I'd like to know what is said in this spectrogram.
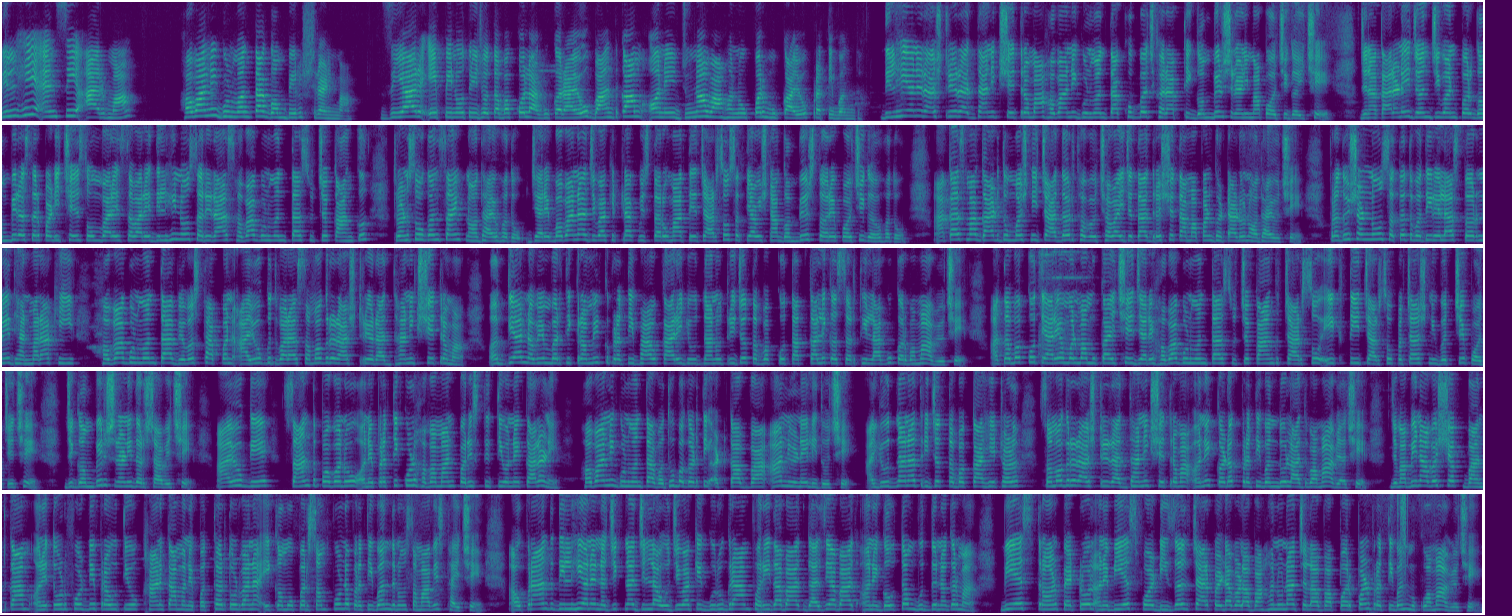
દિલ્હી એનસીઆરમાં હવાની ગુણવત્તા ગંભીર શ્રેણીમાં. ઝીઆરએપીનો ત્રીજો તબક્કો લાગુ કરાયો. બાંધકામ અને જૂના વાહનો પર મુકાયો પ્રતિબંધ. દિલ્હી અને રાષ્ટ્રીય રાજધાની ક્ષેત્રમાં હવાની ગુણવત્તા ખૂબ જ ખરાબથી ગંભીર શ્રેણીમાં પહોંચી ગઈ છે. જેના કારણે જનજીવન પર ગંભીર અસર પડી છે. સોમવારે સવારે દિલ્હીનો સરેરાશ હવા ગુણવત્તા સૂચકાંક ત્રણસો ઓગણસાઠ નોંધાયો હતો, જ્યારે બવાના જેવા કેટલાક વિસ્તારોમાં તે ચારસો સત્યાવીસના ગંભીર સ્તરે પહોંચી ગયો હતો. આકાશમાં ગાઢ ધુમ્મસની ચાદર છવાઈ જતા દ્રશ્યતામાં પણ ઘટાડો નોંધાયો છે. પ્રદૂષણનું સતત વધી રહેલા સ્તરને ધ્યાનમાં રાખી હવા ગુણવત્તા વ્યવસ્થાપન આયોગ દ્વારા સમગ્ર રાષ્ટ્રીય રાજધાની ક્ષેત્રમાં અગિયાર નવેમ્બરથી ક્રમિક પ્રતિભાવ કાર્ય યોજનાનો ત્રીજો તબક્કો તાત્કાલિક અસરથી લાગુ કરવામાં આવ્યો છે. આ તબક્કો ત્યારે અમલમાં મુકાય છે જ્યારે હવા ગુણવત્તા સૂચકાંક ચારસો એકથી ચારસો પચાસની વચ્ચે પહોંચે છે, જે ગંભીર શ્રેણી દર્શાવે છે. આયોગે શાંત પવનો અને પ્રતિકૂળ હવામાન પરિસ્થિતિઓને કારણે હવાની ગુણવત્તા વધુ બગડતી અટકાવવા આ નિર્ણય લીધો છે. આ યોજનાના ત્રીજા તબક્કા હેઠળ સમગ્ર રાષ્ટ્રીય રાજધાની ક્ષેત્રમાં અનેક કડક પ્રતિબંધો લાદવામાં આવ્યા છે, જેમાં બિનઆવશ્યક બાંધકામ અને તોડફોડની પ્રવૃત્તિઓ, ખાણકામ અને પથ્થર તોડવાના એકમો પર સંપૂર્ણ પ્રતિબંધનો સમાવેશ થાય છે. આ ઉપરાંત દિલ્હી અને નજીકના જિલ્લાઓ જેવા કે ગુરુગ્રામ, ફરીદાબાદ, ગાઝિયાબાદ અને ગૌતમ બુદ્ધ નગરમાં બીએસ ત્રણ પેટ્રોલ અને બીએસ ફોર ડીઝલ ચાર પૈડાવાળા વાહનોના ચલાવવા પર પણ પ્રતિબંધ મૂકવામાં આવ્યો છે.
